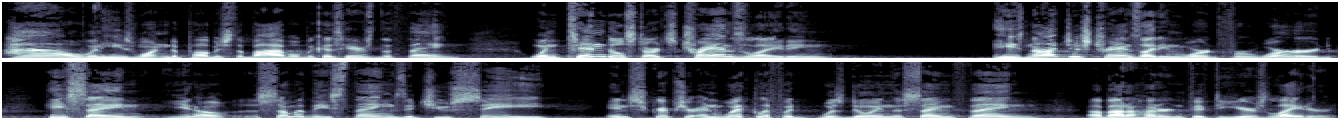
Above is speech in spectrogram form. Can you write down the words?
How when he's wanting to publish the Bible? Because here's the thing when Tyndale starts translating, he's not just translating word for word, he's saying, you know, some of these things that you see in Scripture, and Wycliffe was doing the same thing about 150 years later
